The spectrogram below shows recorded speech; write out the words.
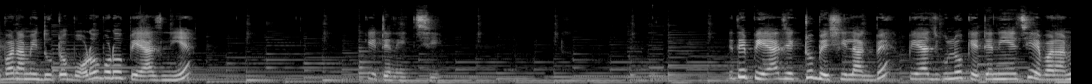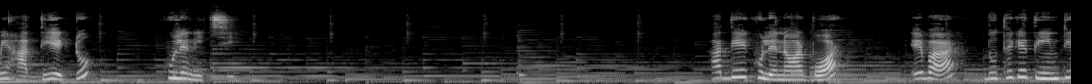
এবার আমি দুটো বড় বড় পেঁয়াজ নিয়ে কেটে নিচ্ছি। এতে পেঁয়াজ একটু বেশি লাগবে, পেঁয়াজগুলো কেটে নিয়েছি, এবার আমি হাত দিয়ে একটু খুলে নিচ্ছি। হাত দিয়ে খুলে নেওয়ার পর, এবার দু থেকে তিনটি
